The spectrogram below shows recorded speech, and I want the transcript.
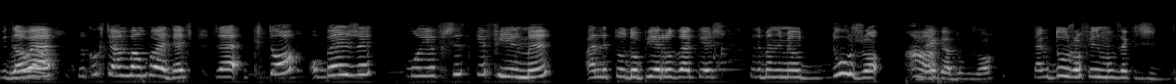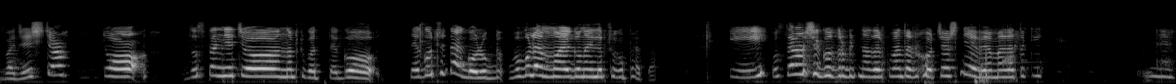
Widzowie, Dobra. tylko chciałam wam powiedzieć, że kto obejrzy moje wszystkie filmy, ale to dopiero za jakieś, kiedy będę miał dużo, a, Mega dużo. tak dużo filmów, z jakieś 20, to dostaniecie na przykład tego, tego czy tego, lub w ogóle mojego najlepszego peta. I postaram się go zrobić na dokumentarz, chociaż nie wiem, ale taki... Nie.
